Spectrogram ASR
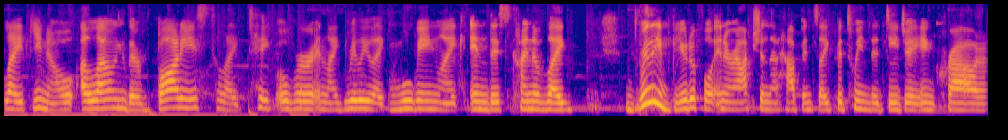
like you know allowing their bodies to like take over and like really like moving like in this kind of like really beautiful interaction that happens like between the DJ and crowd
